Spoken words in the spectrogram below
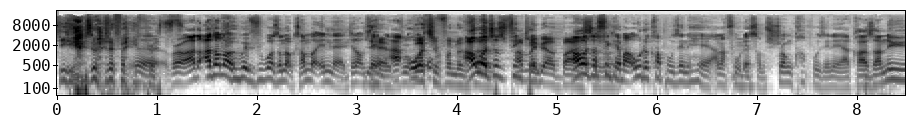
You guys were the Yeah, favourites. bro. I, I don't know if it was or not because I'm not in there. Do you know what I'm saying? Yeah, I, but watching from the I was just thinking. I was I just thinking about all the couples in here, and I thought there's some strong couples in here because I knew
